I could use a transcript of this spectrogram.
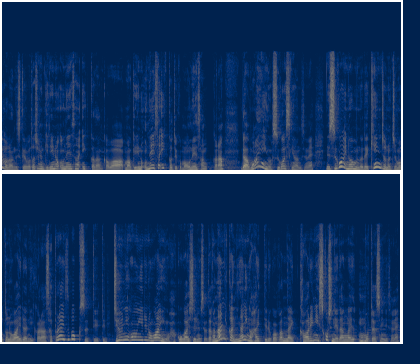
えばなんですけど私の義理のお姉さん一家なんかは、まあ、義理のお姉さん一家というか、まあ、お姉さんかな。がワインをすごい好きなんですよね。ですごい飲むので近所の地元のワイナリーからサプライズボックスって言って12本入りのワインを箱買いしてるんですよ。だから何かに何が入ってるか分かんない代わりに少し値段がもっと安いんですよね。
